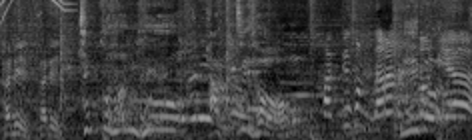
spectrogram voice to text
파리, 파리. 축구 선수 박지성, 박지성 나랑 2번 동갑이야.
